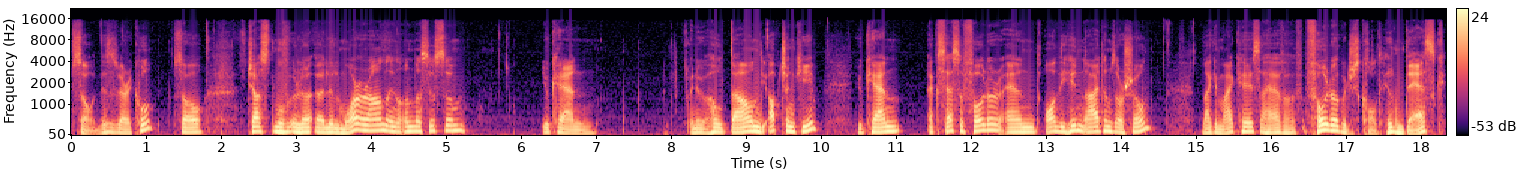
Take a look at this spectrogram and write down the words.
So this is very cool. So just move a, little more around in, on the system. You can, when you hold down the Option key, you can access a folder and all the hidden items are shown. Like in my case, I have a folder which is called Hidden Desk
